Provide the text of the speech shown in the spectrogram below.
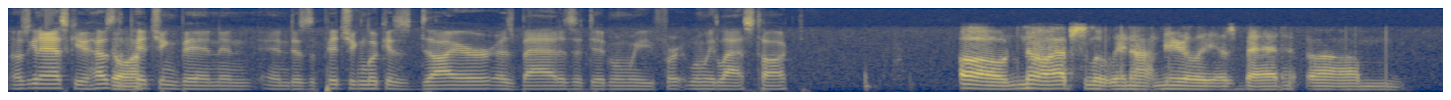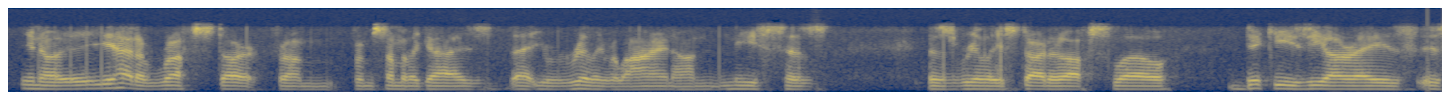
I was going to ask you, how's Go the on. pitching been, and, and does the pitching look as dire, as bad as it did when we fir- when we last talked? Oh no, absolutely not nearly as bad. Um, you know, you had a rough start from from some of the guys that you were really relying on. Nice has has really started off slow. Dickey's ERA is, is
